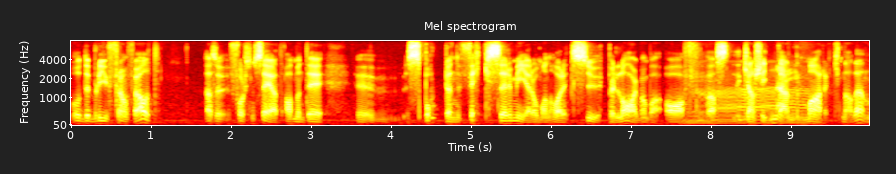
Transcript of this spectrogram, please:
och det blir ju framförallt alltså, folk som säger att ja, men det, sporten växer mer om man har ett superlag. Man bara, ja, fast kanske i Nej. den marknaden.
